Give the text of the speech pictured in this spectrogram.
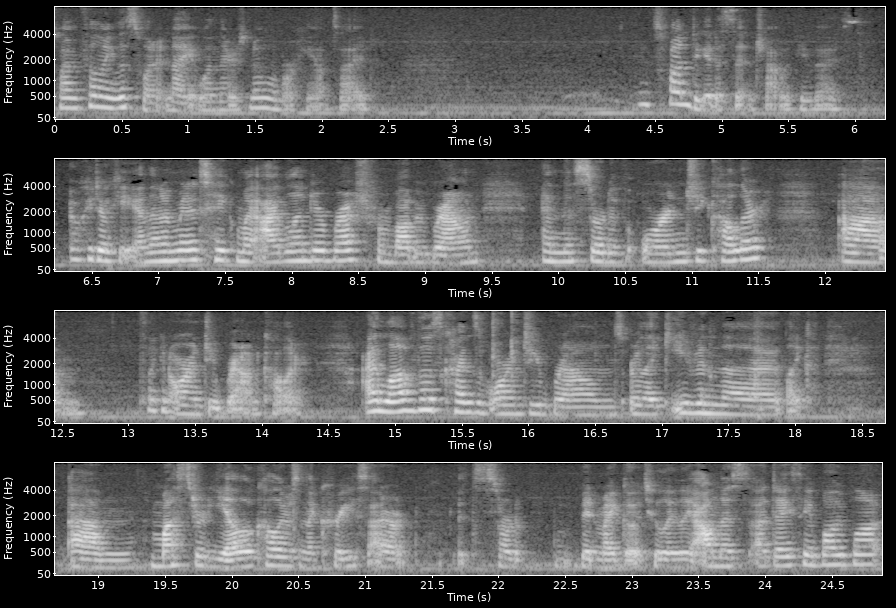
so I'm filming this one at night when there's no one working outside. It's fun to get a sit and chat with you guys. Okie dokie, and then I'm going to take my eye blender brush from Bobbi Brown and this sort of orangey color. Um, it's like an orangey brown color. I love those kinds of orangey browns or like even the like um, mustard yellow colors in the crease. I don't, it's sort of been my go-to lately. On this, uh, did I say Bobbi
